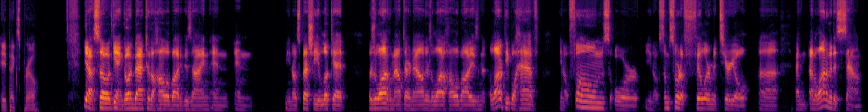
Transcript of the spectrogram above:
Apex Pro? Yeah. So again, going back to the hollow body design and and you know, especially you look at there's a lot of them out there now. There's a lot of hollow bodies, and a lot of people have you know foams or you know some sort of filler material. Uh, and and a lot of it is sound,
